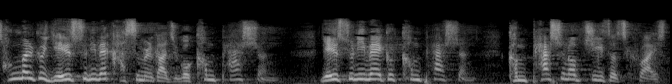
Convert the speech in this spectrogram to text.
정말 그 예수님의 가슴을 가지고 compassion, 예수님의 그 compassion, compassion of Jesus Christ,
